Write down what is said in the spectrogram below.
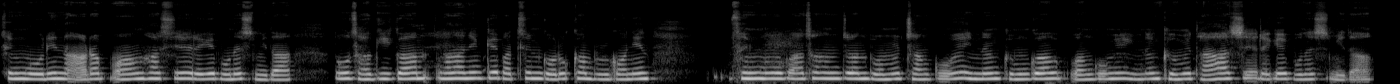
생물인 아랍 왕 하시엘에게 보냈습니다. 또 자기가 하나님께 바친 거룩한 물건인 생물과 성전 보물 창고에 있는 금과 왕궁에 있는 금을 다 하시엘에게 보냈습니다.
